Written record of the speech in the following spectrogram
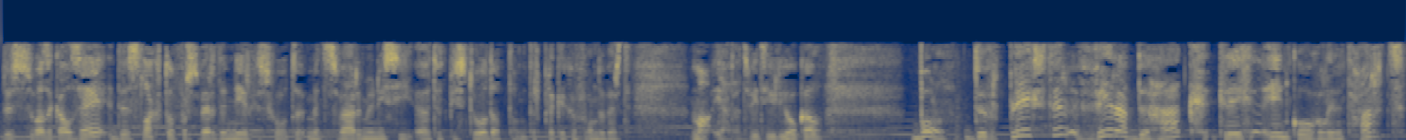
Dus zoals ik al zei, de slachtoffers werden neergeschoten... met zware munitie uit het pistool dat dan ter plekke gevonden werd. Maar ja, dat weten jullie ook al. Bon, de verpleegster, Vera de Haak, kreeg één kogel in het hart...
